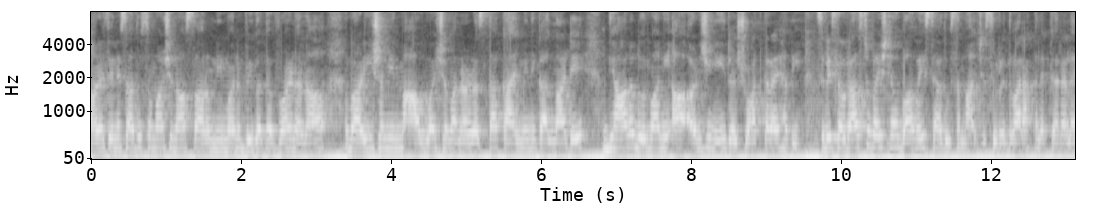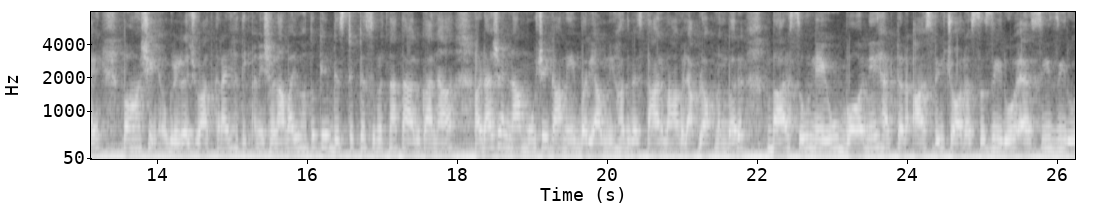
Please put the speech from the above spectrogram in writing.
અને તેને સાધુ સમાજના સારુનિમન વિગત વર્ણના વાળી જમીનમાં આવવા જવાના રસ્તા કાયમી નિકાલ માટે ધ્યાન દોરવાની આ અરજીની રજૂઆત કરાઈ હતી. શ્રી સૌરાષ્ટ્ર વૈષ્ણવ બાવઈ સાધુ સમાજ સુરત દ્વારા કલેક્ટરાલય પહોંચીને ઉગ્ર રજૂઆત કરાઈ હતી અને જણાવાયું હતું કે ડિસ્ટ્રિક્ટ સુરતના તાલુકાના અડાજણના મોચે ગામે વરિયાવની હદ વિસ્તારમાં આવેલા બ્લોક નંબર બારસો નેવું બોને હેક્ટર આશરે ચોરસ ઝીરો એસી ઝીરો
